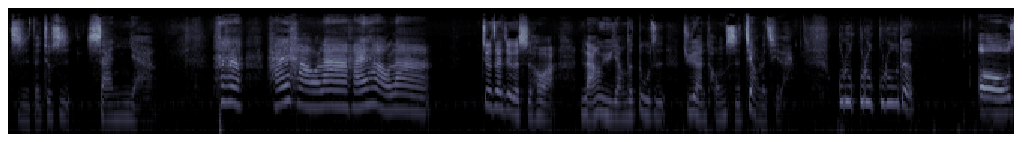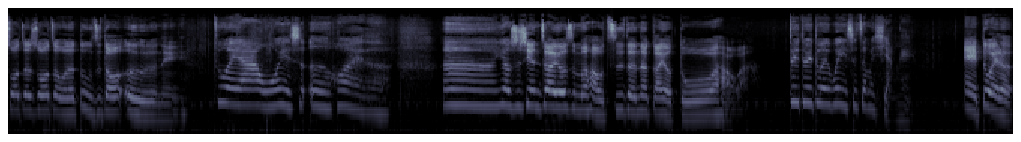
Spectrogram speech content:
指的就是山羊。哈哈，还好啦，还好啦。就在这个时候啊，狼与羊的肚子居然同时叫了起来，咕噜咕噜咕噜的。哦，说着说着，我的肚子都饿了呢。对呀，我也是饿坏了。嗯，要是现在有什么好吃的，那该有多好啊！对对对，我也是这么想哎。哎，对了，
